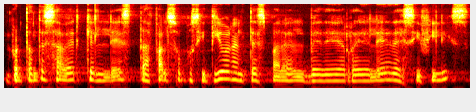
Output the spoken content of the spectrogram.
Importante saber que el LES da falso positivo en el test para el BDRL de sífilis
